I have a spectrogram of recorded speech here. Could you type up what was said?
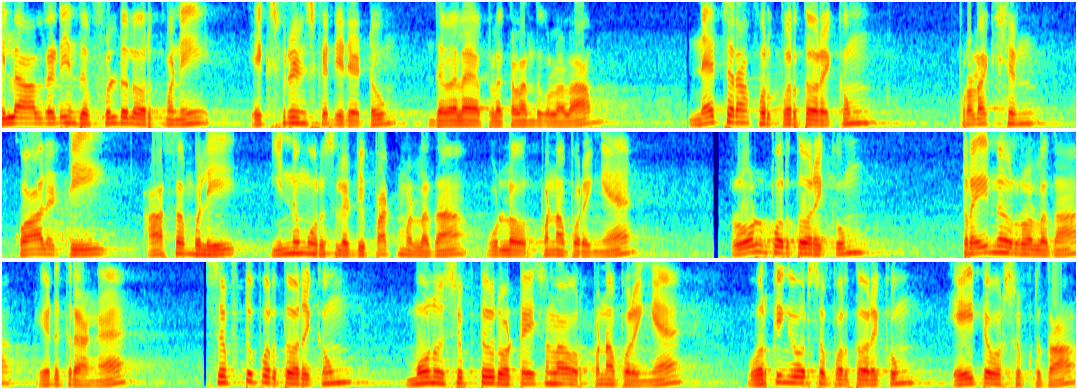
இல்லை ஆல்ரெடி இந்த ஃபீல்டில் ஒர்க் பண்ணி எக்ஸ்பீரியன்ஸ் கேண்டிடேட்டும் இந்த வேலைவாய்ப்பில் கலந்து கொள்ளலாம். நேச்சர் ஆஃப் ஒர்க் பொறுத்த வரைக்கும் ப்ரொடக்ஷன் குவாலிட்டி அசம்பிளி இன்னும் ஒரு சில டிபார்ட்மெண்ட்டில் தான் உள்ளே ஒர்க் பண்ண போகிறீங்க ரோல் பொறுத்த வரைக்கும் ட்ரெயினர் ரோலில் தான் எடுக்கிறாங்க. ஷிஃப்ட் பொறுத்த வரைக்கும் மூணு ஷிஃப்ட்டு ரொட்டேஷனலாக ஒர்க் பண்ண போகிறீங்க ஒர்க்கிங் ஹவர்ஸை பொறுத்த வரைக்கும் எயிட் ஹவர் ஷிஃப்ட் தான்.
